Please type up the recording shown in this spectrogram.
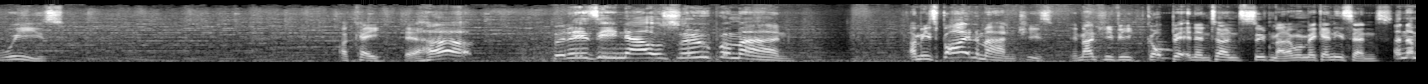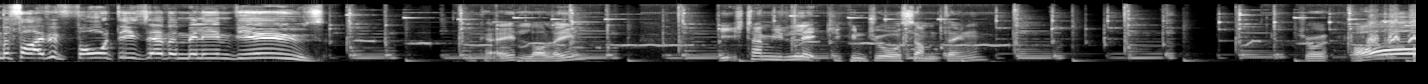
Louise. Okay, it hurt. But is he now Superman? I mean, Spider-Man. Jeez, imagine if he got bitten and turned to Superman. That wouldn't make any sense. And number five with 47 million views. Okay, lolly. Each time you lick, you can draw something. Draw. Oh!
